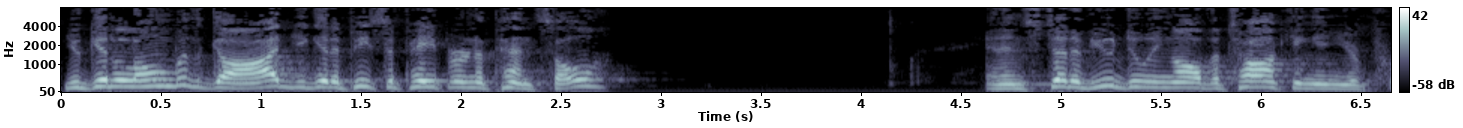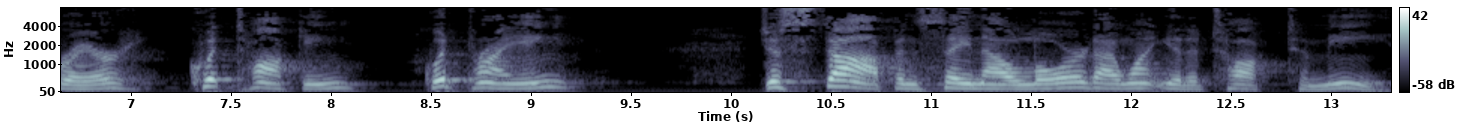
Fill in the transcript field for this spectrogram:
You get alone with God, you get a piece of paper and a pencil, and instead of you doing all the talking in your prayer, quit talking, quit praying, just stop and say, now Lord, I want you to talk to me.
